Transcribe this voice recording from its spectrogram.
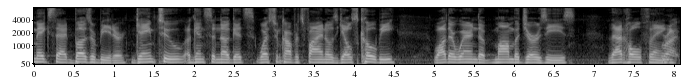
makes that buzzer beater. Game two against the Nuggets, Western Conference Finals, yells Kobe while they're wearing the Mamba jerseys, that whole thing. Right.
